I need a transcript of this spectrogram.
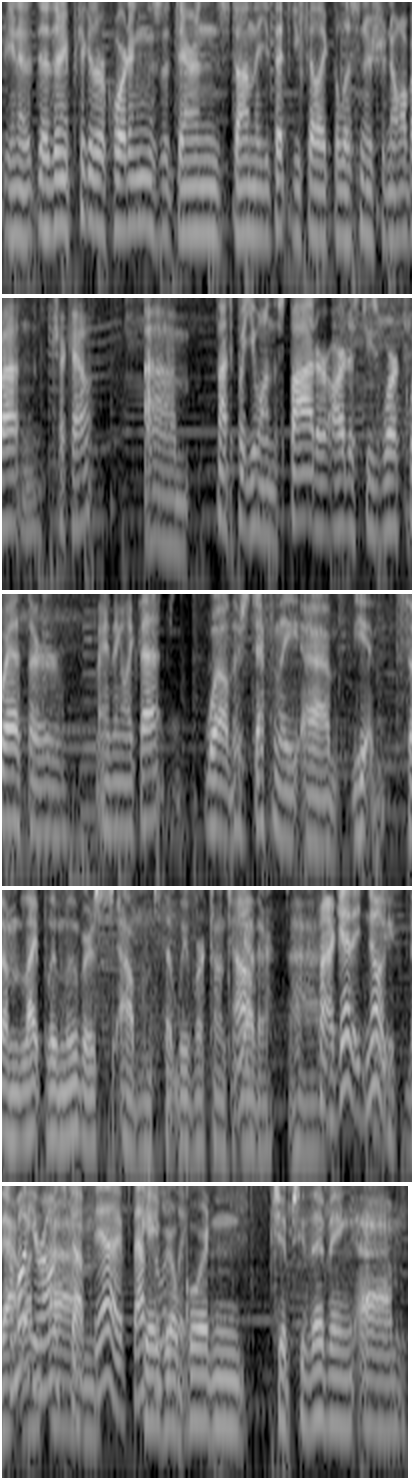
You know, are there any particular recordings that Deron's done that you, that you feel like the listeners should know about and check out? um, Not to put you on the spot, or artist he's worked with, or anything like that. Well, there's definitely uh, yeah, some Light Blue Movers albums that we've worked on together. uh, I get it. No, that promote one, your own stuff. um, Yeah, absolutely. Gabriel Gordon, Gypsy Living, um,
